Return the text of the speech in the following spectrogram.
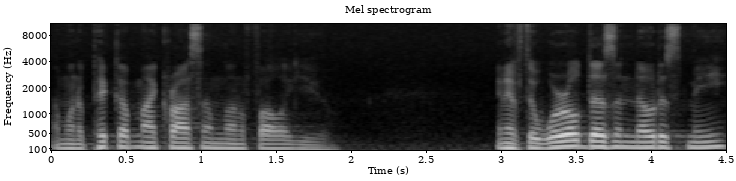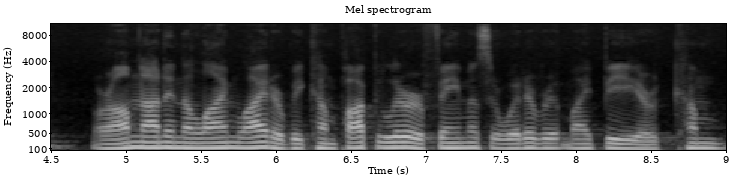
I'm going to pick up my cross, I'm going to follow you. And if the world doesn't notice me, or I'm not in the limelight, or become popular or famous, or whatever it might be, or come,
